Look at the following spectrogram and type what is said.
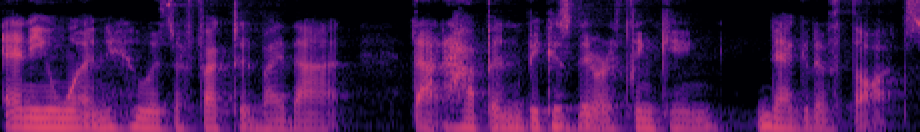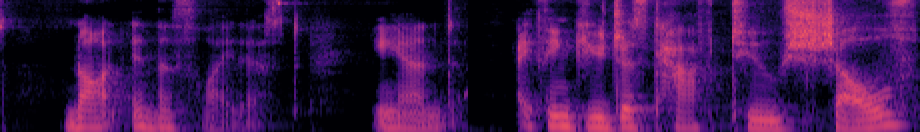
anyone who was affected by that that happened because they were thinking negative thoughts, not in the slightest. And I think you just have to shelve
